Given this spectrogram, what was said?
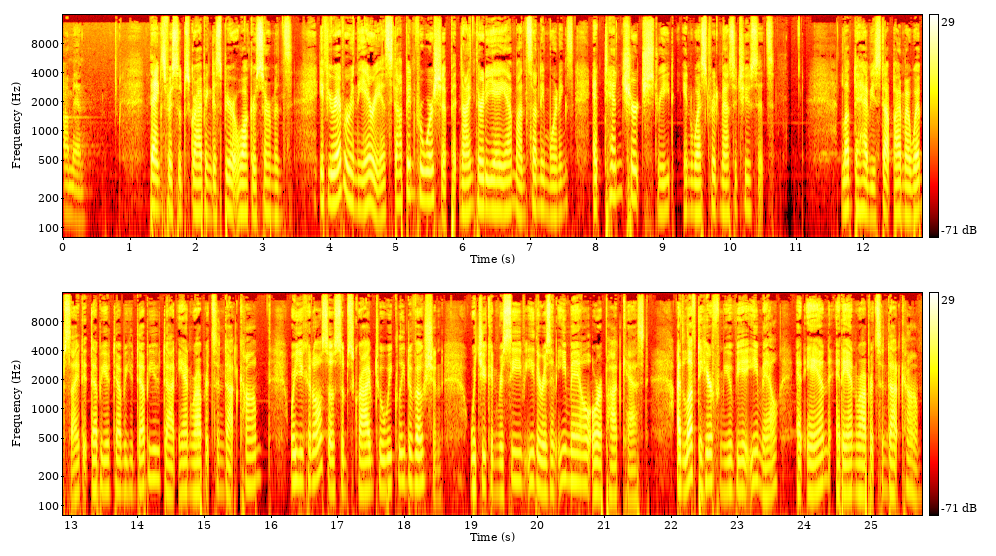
Amen. Thanks for subscribing to Spirit Walker Sermons. If you're ever in the area, stop in for worship at 9:30 a.m. on Sunday mornings at 10 Church Street in Westford, Massachusetts. Love to have you stop by my website at www.annrobertson.com, where you can also subscribe to a weekly devotion, which you can receive either as an email or a podcast. I'd love to hear from you via email at ann at annrobertson.com.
